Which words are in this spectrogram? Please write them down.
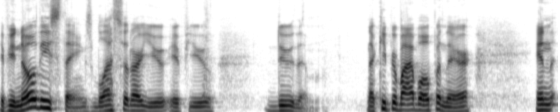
If you know these things, blessed are you if you do them. Now keep your Bible open there. And,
